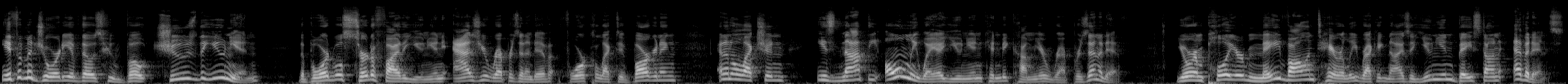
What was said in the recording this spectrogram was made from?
If a majority of those who vote choose the union, the board will certify the union as your representative for collective bargaining, and an election is not the only way a union can become your representative. Your employer may voluntarily recognize a union based on evidence,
